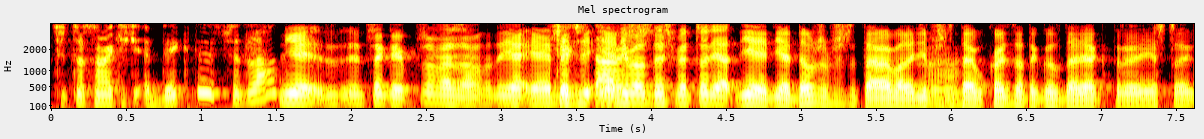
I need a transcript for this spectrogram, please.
Czy to są jakieś edykty sprzed lat? Nie, czekaj, przepraszam. Ja, ja, ja nie mam doświadczenia. Nie, nie, dobrze przeczytałem, ale nie Aha. przeczytałem końca tego zdania, które jeszcze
